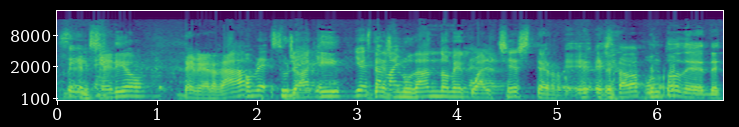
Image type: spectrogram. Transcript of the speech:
Sí. ¿en serio? ¿De verdad? Hombre, yo aquí yo desnudándome Claro. cual Chester. Eh, Estaba a punto de, de-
